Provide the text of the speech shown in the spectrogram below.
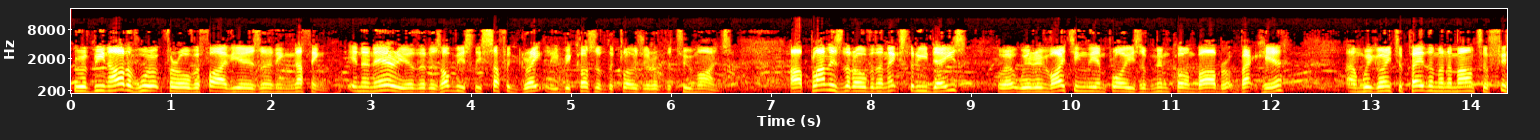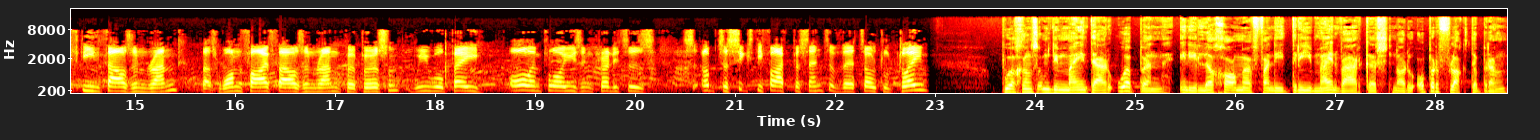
who have been out of work for over five years earning nothing, in an area that has obviously suffered greatly because of the closure of the two mines. Our plan is that over the next three days, we're inviting the employees of Mimco and Barbrook back here, and we're going to pay them an amount of 15,000 Rand. That's one 5,000 Rand per person. We will pay all employees and creditors up to 65% of their total claim. Pogings om die myn te heropen en die liggame van die 3 mynwerkers na die oppervlak te bring,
